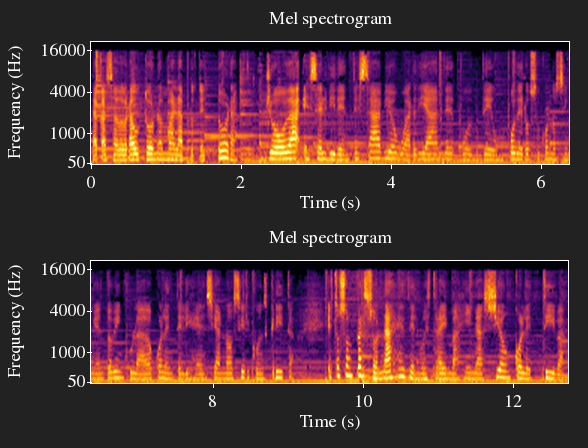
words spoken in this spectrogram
la cazadora autónoma, la protectora. Yoda es el vidente sabio, guardián de, de, un poderoso conocimiento vinculado con la inteligencia no circunscrita. Estos son personajes de nuestra imaginación colectiva,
